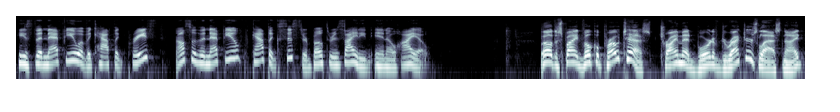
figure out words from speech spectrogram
He's the nephew of a Catholic priest, also the nephew of a Catholic sister, both residing in Ohio. Well, despite vocal protests, TriMet Board of Directors last night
